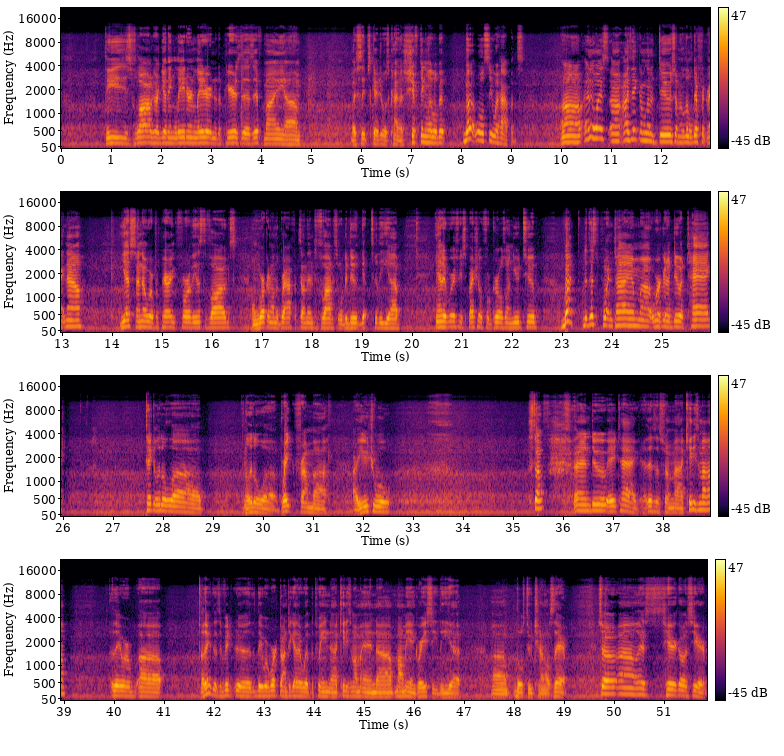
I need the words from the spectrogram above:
these vlogs are getting later and later, and it appears as if my um, my sleep schedule is kind of shifting a little bit, but we'll see what happens. Uh, anyways, uh, I think I'm going to do something a little different right now. Yes, I know we're preparing for the Insta vlogs. I'm working on the graphics on the Insta vlogs, so we're going to do get to the uh, anniversary special for girls on YouTube. But at this point in time, uh, we're to do a tag. Take a little uh, a little uh, break from uh, our usual stuff and do a tag. This is from uh, Kitty's mom. They were, uh, I think there's a video. Uh, they were worked on together with between uh, Kitty's mama and uh, Mommy and Gracie. The uh, um, those two channels there. So let's here goes here.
